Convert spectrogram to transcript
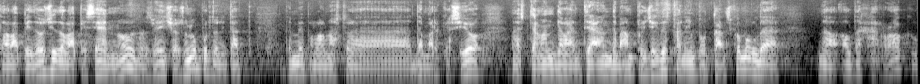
de l'AP2 i de l'AP7. No? Doncs bé, això és una oportunitat també per la nostra demarcació. Estem endavant, tirant endavant projectes tan importants com el de, de, el de Hard Rock,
